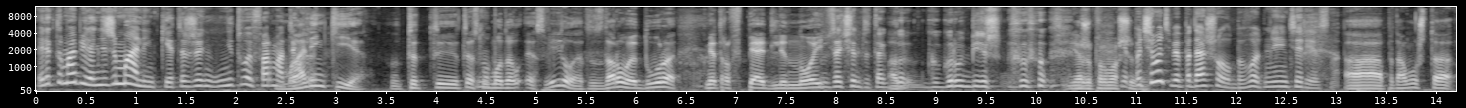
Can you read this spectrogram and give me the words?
Электромобили, они же маленькие, это же не твой формат. Маленькие. Ты, ты Tesla Ну. Model S видела? Это здоровая дура, метров пять длиной. Ну, Зачем ты так А- грубишь? Я же про Нет, машину. Почему тебе подошел бы? Вот, мне интересно. А, потому что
